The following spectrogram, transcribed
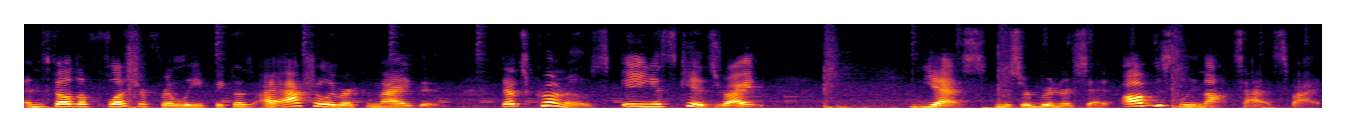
and felt a flush of relief because I actually recognized it. That's Kronos, eating his kids, right? Yes, Mr. Brunner said, obviously not satisfied.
